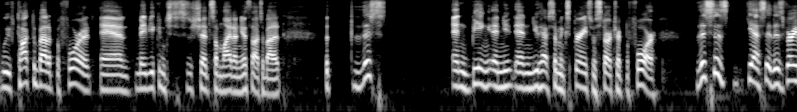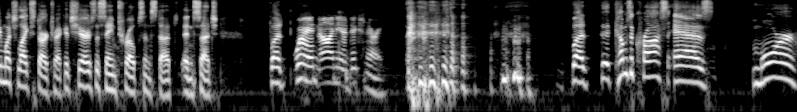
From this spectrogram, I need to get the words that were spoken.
we've talked about it before, and maybe you can shed some light on your thoughts about it. But this, and being and you and you have some experience with Star Trek before. This is yes, it is very much like Star Trek. It shares the same tropes and stuff and such. But wait, now I need a dictionary. but it comes across as more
